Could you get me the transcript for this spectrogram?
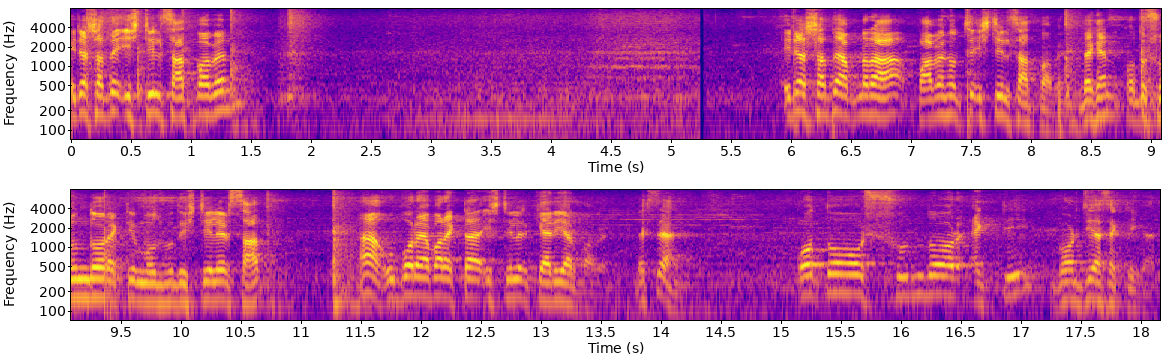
এটার সাথে স্টিল ছাদ পাবেন। এটার সাথে আপনারা পাবেন হচ্ছে স্টিল ছাদ পাবেন। দেখেন কত সুন্দর একটি মজবুত স্টিলের ছাদ হ্যাঁ উপরে আবার একটা স্টিলের ক্যারিয়ার পাবেন। দেখছেন? কত সুন্দর একটি গর্জিয়াস একটি গাড়ি।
